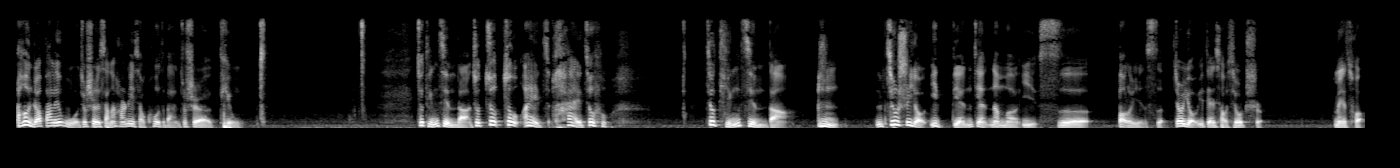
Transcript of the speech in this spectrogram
然后你知道芭蕾舞就是小男孩那小裤子吧，就是挺，就挺紧的，就就就哎嗨，就就挺紧的，就是有一点点那么一丝暴露隐私，就是有一点小羞耻。没错，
